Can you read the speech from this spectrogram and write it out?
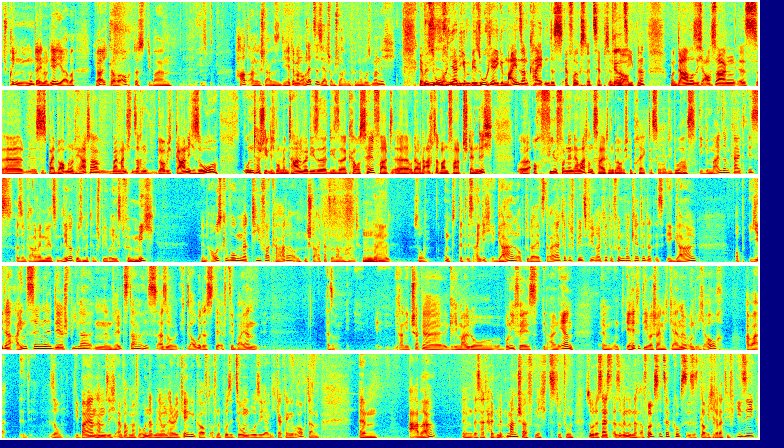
springen munter hin und her hier, aber ja, ich glaube auch, dass die Bayern hart angeschlagen sind. Die hätte man auch letztes Jahr schon schlagen können. Da muss man nicht. Ja, wir suchen ja, die, wir suchen ja die Gemeinsamkeiten des Erfolgsrezepts im genau. Prinzip. Ne? Und da muss ich auch sagen, ist, äh, ist es bei Dortmund und Hertha bei manchen Sachen, glaube ich, gar nicht so unterschiedlich momentan, weil diese, diese Karussellfahrt äh, oder, oder Achterbahnfahrt ständig äh, auch viel von den Erwartungshaltungen, glaube ich, geprägt ist, so, die du hast. Die Gemeinsamkeit ist, also gerade wenn du jetzt Leverkusen mit ins Spiel bringst, für mich ein ausgewogener, tiefer Kader und ein starker Zusammenhalt. Mhm. mhm. So. Und das ist eigentlich egal, ob du da jetzt Dreierkette spielst, Viererkette, Fünferkette, das ist egal, ob jeder einzelne der Spieler ein Weltstar ist. Also ich glaube, dass der FC Bayern, also Granit Xhaka, Grimaldo, Boniface in allen Ehren, ähm, und ihr hättet die wahrscheinlich gerne und ich auch, aber so, die Bayern haben sich einfach mal für 100 Millionen Harry Kane gekauft auf eine Position, wo sie eigentlich gar keinen gebraucht haben. Ähm, aber ähm, das hat halt mit Mannschaft nichts zu tun. So, das heißt also, wenn du nach Erfolgsrezept guckst, ist es, glaube ich, relativ easy.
